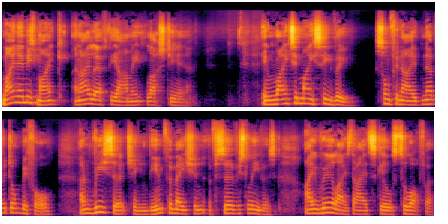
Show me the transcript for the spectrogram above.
My name is Mike, and I left the Army last year. In writing my CV, something I had never done before, and researching the information of service leavers, I realised I had skills to offer.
